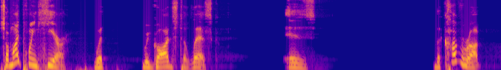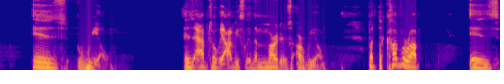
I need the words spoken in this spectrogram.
So, my point here with regards to Lisk is the cover up is real. Is absolutely obviously the murders are real. But the cover up is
